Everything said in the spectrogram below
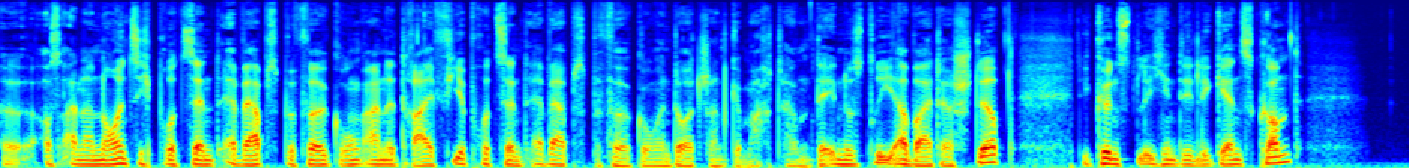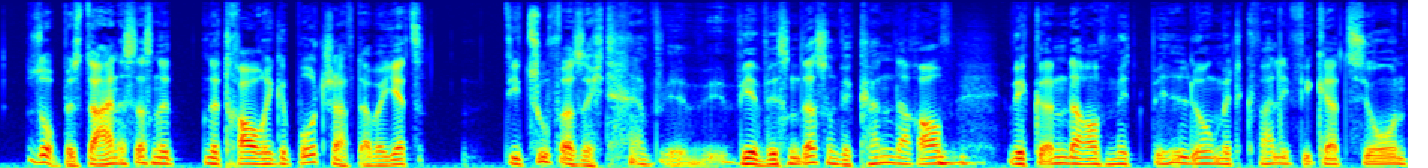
äh, aus einer 90 Prozent Erwerbsbevölkerung eine 3, 4 Prozent Erwerbsbevölkerung in Deutschland gemacht haben. Der Industriearbeiter stirbt, die künstliche Intelligenz kommt. So, bis dahin ist das eine, eine traurige Botschaft. Aber jetzt die Zuversicht. Wir, wissen das und wir können darauf, mhm. wir können darauf mit Bildung, mit Qualifikation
